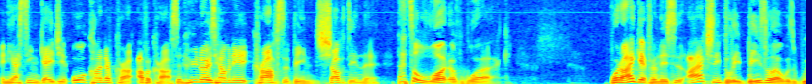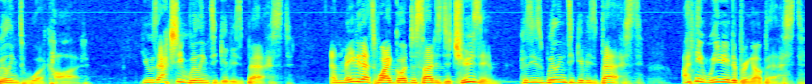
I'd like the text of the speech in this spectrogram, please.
and he has to engage in all kind of cra- other crafts. And who knows how many crafts have been shoved in there? That's a lot of work. What I get from this is I actually believe Bezalel was willing to work hard. He was actually willing to give his best. And maybe that's why God decided to choose him, because he's willing to give his best. I think we need to bring our best.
